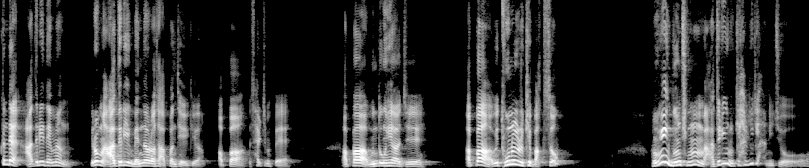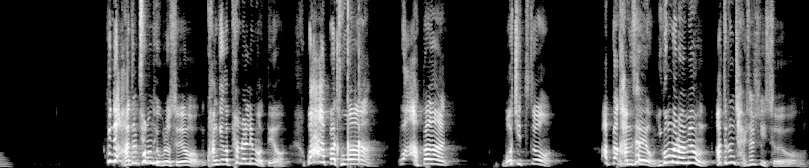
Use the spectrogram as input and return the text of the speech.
근데 아들이 되면 여러분 아들이 맨날 와서 아빠한테 얘기해요. 아빠 살 좀 빼. 아빠 운동해야지. 아빠 왜 돈을 이렇게 막 써? 그러면 이건 지금 아들이 그렇게 할 일이 아니죠. 근데 아들처럼 되어버렸어요. 관계가 편하려면 어때요? 와, 아빠 좋아. 와, 아빠가 멋있어. 아빠 감사해요. 이것만 하면 아들은 잘 살 수 있어요.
